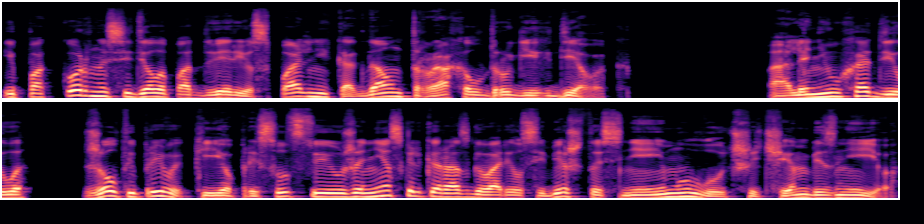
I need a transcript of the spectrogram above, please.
и покорно сидела под дверью спальни, когда он трахал других девок. Аля не уходила. Желтый привык к ее присутствию и уже несколько раз говорил себе, что с ней ему лучше, чем без нее.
